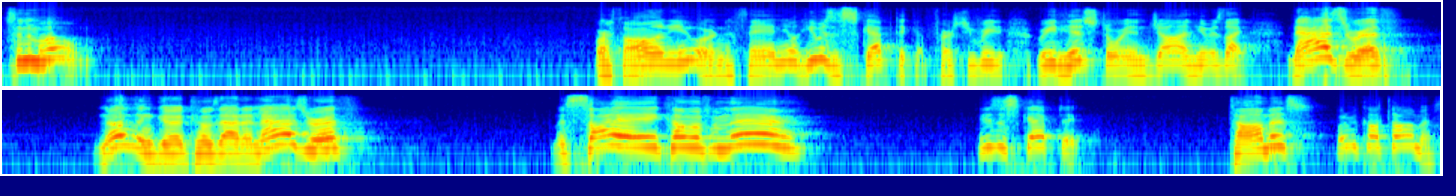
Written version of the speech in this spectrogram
Send them home. Bartholomew or Nathaniel, he was a skeptic at first. You read, read his story in John, he was like, Nazareth? Nothing good comes out of Nazareth. Messiah ain't coming from there. He's a skeptic. Thomas, what do we call Thomas?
